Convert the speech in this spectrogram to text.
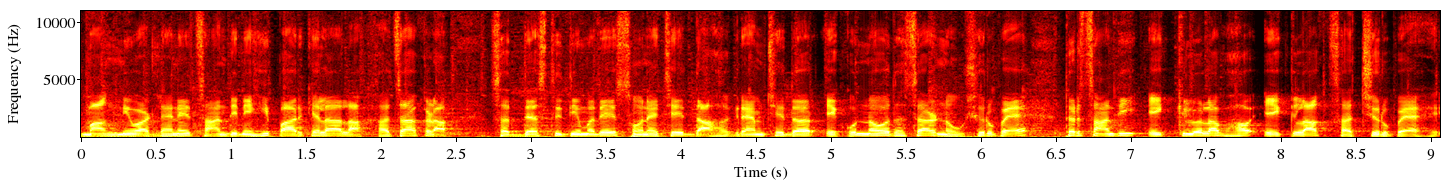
मागणी वाढल्याने चांदीनेही पार केला लाखाचा आकडा. सध्या स्थितीमध्ये सोन्याचे दहा ग्रॅमचे दर एकोणनव्वद हजार नऊशे रुपये तर चांदी एक किलोला भाव एक लाख सातशे रुपये आहे.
